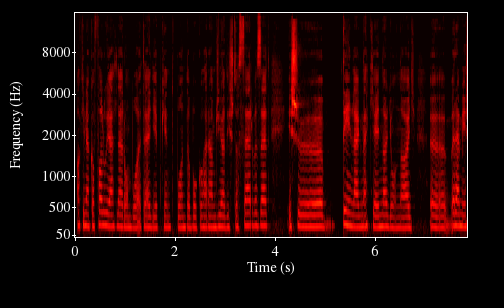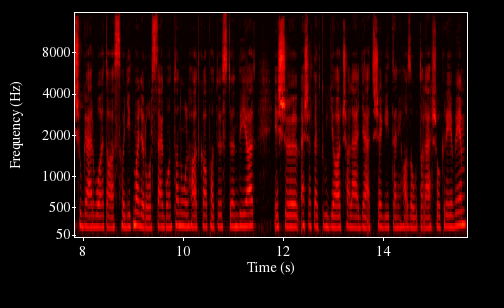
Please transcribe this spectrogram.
akinek a faluját lerombolta egyébként pont a Boko Haram dzsihadista szervezet, és tényleg neki egy nagyon nagy remésugár volt az, hogy itt Magyarországon tanulhat, kaphat ösztöndíjat, és esetleg tudja a családját segíteni hazautalások révén.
